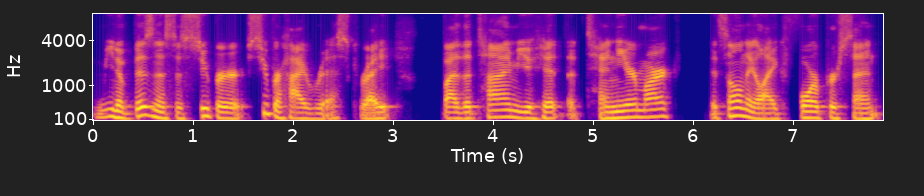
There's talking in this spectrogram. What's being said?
you know, business is super, super high risk, right? By the time you hit the 10 year mark, it's only like 4%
